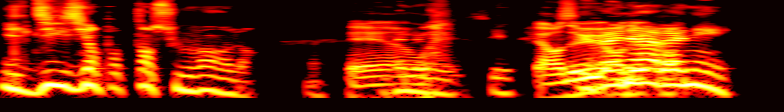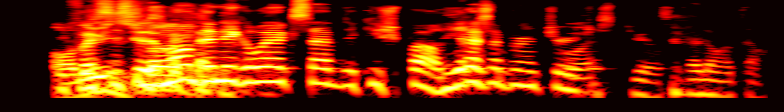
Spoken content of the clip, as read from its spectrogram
Ils le disaient pourtant souvent. Là. Ouais. c'est c'est René à René. Tout le monde de Négroac savent de qui je parle. Il reste un peu un truc, Ouais. si tu veux, ça fait longtemps.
